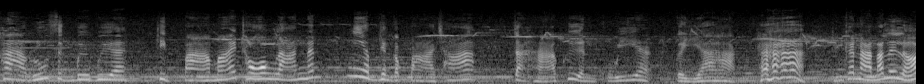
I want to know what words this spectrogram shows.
ข้ารู้สึกเบื่อเบื่อๆที่ป่าไม้ทองหลางนั้น เงียบอย่างกับป่าช้า จะหาเพื่อนคุยอะก็ยากฮ่าฮ่าถึงขนาดนั้นเลยเหรอ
